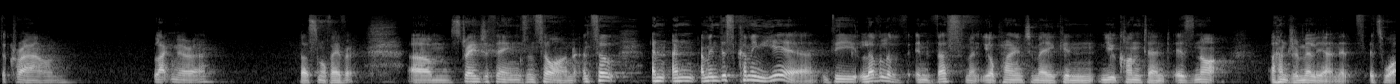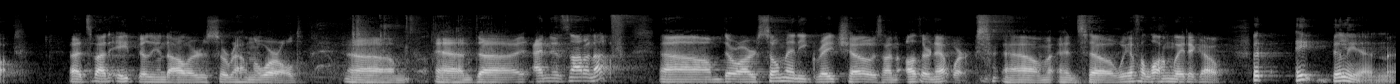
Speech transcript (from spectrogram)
The Crown, Black Mirror, personal favorite, um, Stranger Things, and so on. And so, and, and I mean, this coming year, the level of investment you're planning to make in new content is not 100 million, it's, it's what? Uh, it's about $8 billion around the world. Um, and, uh, and it's not enough. Um, there are so many great shows on other networks. Um, and so we have a long way to go. But 8 billion,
